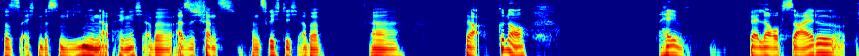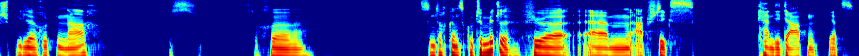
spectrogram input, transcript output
das ist echt ein bisschen linienabhängig, aber also ich fand's, fand's richtig, aber äh, ja, genau. Hey, Bälle auf Seidel, Spiele rücken nach. Ist, ist doch äh, sind doch ganz gute Mittel für ähm, Abstiegskandidaten jetzt.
